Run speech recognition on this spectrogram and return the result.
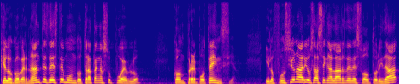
que los gobernantes de este mundo tratan a su pueblo con prepotencia y los funcionarios hacen alarde de su autoridad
